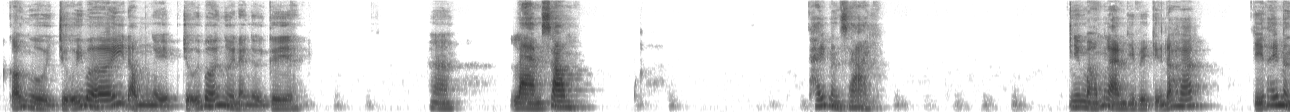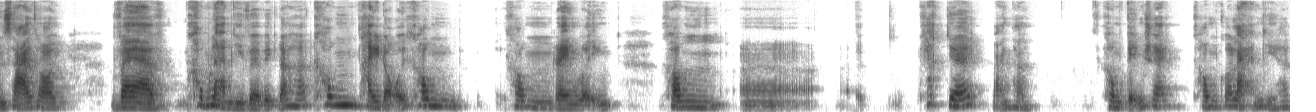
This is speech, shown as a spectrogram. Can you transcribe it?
có người chửi bới đồng nghiệp, chửi bới người này người kia. Ha, làm xong thấy mình sai. Nhưng mà không làm gì về chuyện đó hết, chỉ thấy mình sai thôi và không làm gì về việc đó hết, không thay đổi, không không rèn luyện, không, à, khắc chế bản thân, không kiểm soát, không có làm gì hết,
